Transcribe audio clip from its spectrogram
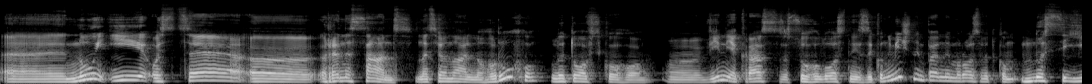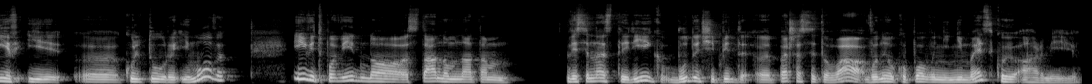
Е, Ну і ось це е, ренесанс національного руху литовського. Е, Він якраз суголосний з економічним певним розвитком носіїв і е, культури і мови. І відповідно станом на там. 18-й рік, будучи під е, Перша світова, вони окуповані німецькою армією.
